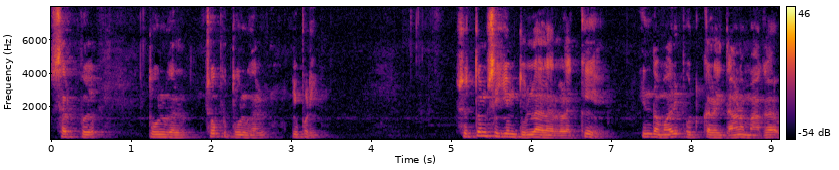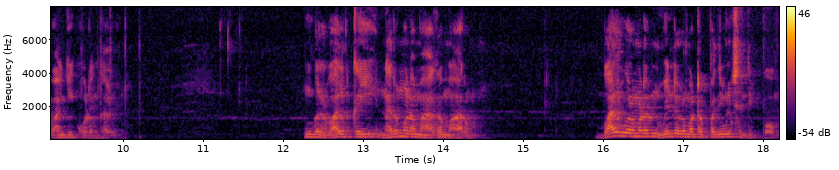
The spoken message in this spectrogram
சர்ப்பு தூள்கள் சோப்பு தூள்கள் இப்படி. சுத்தம் செய்யும் தொழிலாளர்களுக்கு இந்த மாதிரி பொருட்களை தானமாக வாங்கி கொடுங்கள். உங்கள் வாழ்க்கை நறுமணமாக மாறும். வாழ்வு வளமுடன் மீண்டும் மற்ற பதிவில் சந்திப்போம்.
